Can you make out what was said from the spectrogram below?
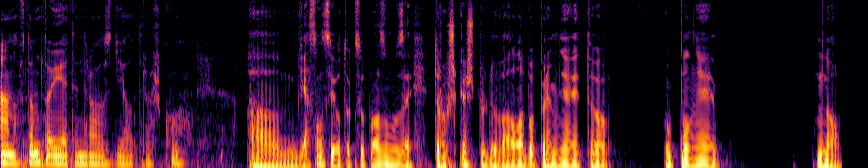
áno, v tomto je ten rozdiel trošku. A ja som si o toxoplazmoze troška študoval, lebo pre mňa je to úplne, no,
